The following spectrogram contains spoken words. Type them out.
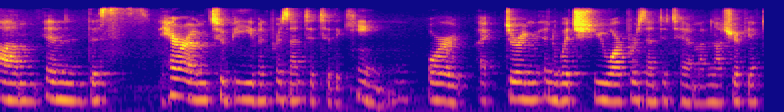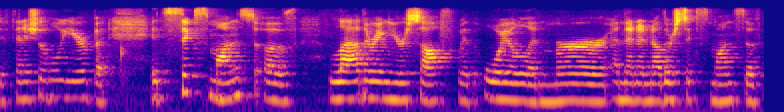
um, in this harem to be even presented to the king or during in which you are presented to him. I'm not sure if you have to finish the whole year, but it's six months of lathering yourself with oil and myrrh, and then another six months of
